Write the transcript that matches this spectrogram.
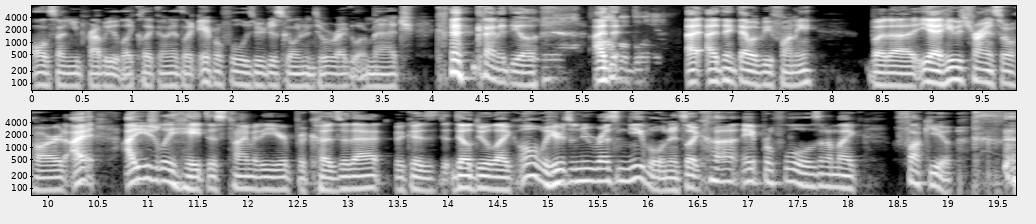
all of a sudden you probably like click on it. It's like April Fools, you're just going into a regular match kind of deal. Yeah, probably. I, th- I I think that would be funny. But uh, yeah, he was trying so hard. I I usually hate this time of the year because of that. Because they'll do like, oh, here's a new Resident Evil, and it's like, huh, April Fools, and I'm like, fuck you.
